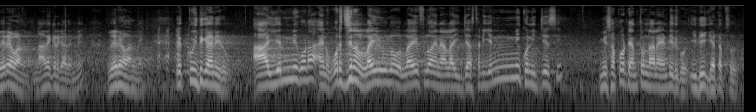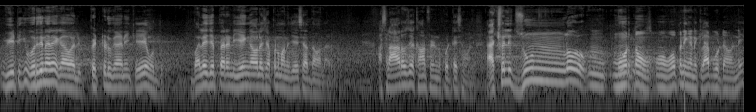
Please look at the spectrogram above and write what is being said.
వేరే వాళ్ళని. నా దగ్గర కాదండి. వేరే వాళ్ళని. ఎక్కువ ఇది కానీరు. అవన్నీ కూడా ఆయన ఒరిజినల్ లైవ్లో లైఫ్లో ఆయన అలా ఇది చేస్తాడు ఇవన్నీ కొన్ని ఇచ్చేసి మీ సపోర్ట్ ఎంత ఉండాలి అంటే ఇదిగో ఇది గెటప్స్. వీటికి ఒరిజినలే కావాలి. పెట్టుడు కానీ ఏం వద్దు. భలే చెప్పారండి. ఏం కావాలో చెప్పండి మనం చేసేద్దాం అన్నారు. అసలు ఆ రోజే కాన్ఫిడెంట్ కొట్టేసామండి యాక్చువల్లీ జూన్లో ముహూర్తం ఓపెనింగ్ అని క్లాప్ కొట్టామండి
